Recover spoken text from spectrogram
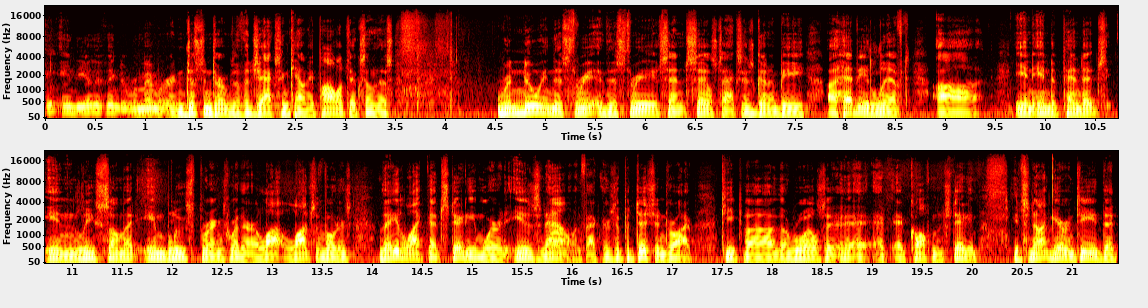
and the other thing to remember, and just in terms of the Jackson County politics on this, renewing this three this three eight cent sales tax is going to be a heavy lift. Uh, in Independence, in Lee Summit, in Blue Springs, where there are lot, lots of voters, they like that stadium where it is now. In fact, there's a petition drive keep uh, the Royals at, at, at Kauffman Stadium. It's not guaranteed that,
